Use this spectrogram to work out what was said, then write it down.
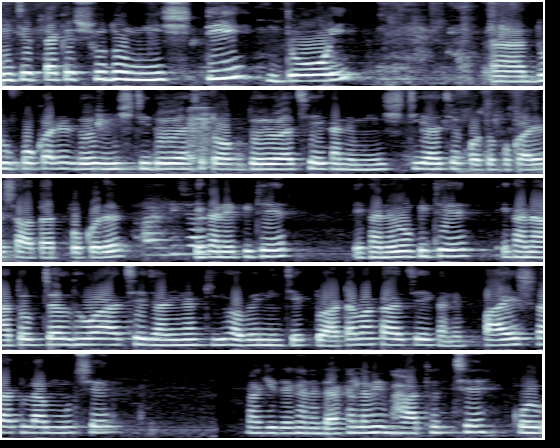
নিচের তাকে শুধু মিষ্টি দই দু প্রকারের দই, মিষ্টি দই আছে, টক দইও আছে, এখানে মিষ্টি আছে কত প্রকারের, সাত আট প্রকারের। এখানে পিঠে, এখানেও পিঠে, এখানে আতপ চাল ধোয়া আছে, জানি না কি হবে, নিচে একটু আটা মাখা আছে, এখানে পায়েস রাখলাম মুছে। বাকি তো এখানে দেখালামই ভাত হচ্ছে, করব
